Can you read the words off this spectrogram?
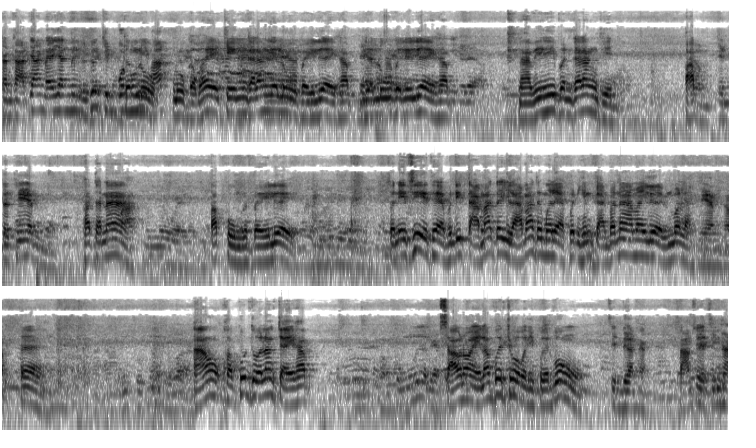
กันขาดอย่างไหนอย่างหนึ่งก็คือกินบนทั้งบุลูรีกพักลูกกับให้เก่งกำลังเรียนรู้ไปเรื่อยครับเรียนรู้ไปเรื่อย ๆ ครับนาวิธีเพิ่นกำลังผิดปรับ entertain พัฒนาปรับปรุงกันไปเรื่อยสนิทที่แท้เพิ่นติดตามมาแต่อีหล่ามาแต่เมื่อแรกเพิ่นเห็นการพัฒนามาเรื่อยเป็นบ่ล่ะแม่นครับ เออ เอาขอบคุณตัวร่างใจครับสาวหน่อยลำเพื่อนโชคกันที่เปิดวงสิ้นเดือนครับสามสิบเอ็ดสิงหา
